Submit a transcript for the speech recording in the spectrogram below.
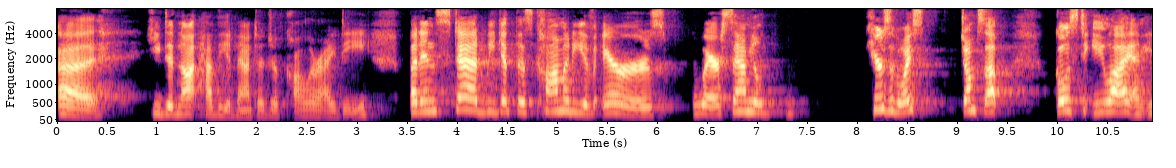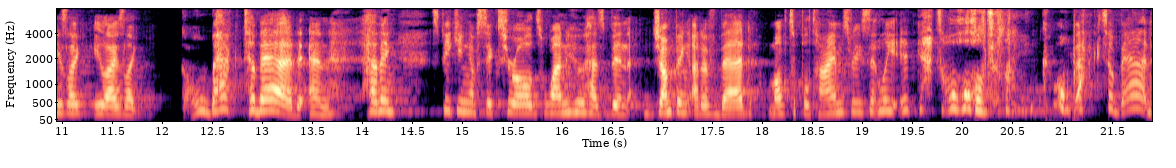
Uh, he did not have the advantage of caller ID. But instead, we get this comedy of errors where Samuel hears a voice, jumps up, goes to Eli, and he's like, Eli's like, go back to bed. And having Speaking of six year olds, one who has been jumping out of bed multiple times recently, it gets old. like, go back to bed.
